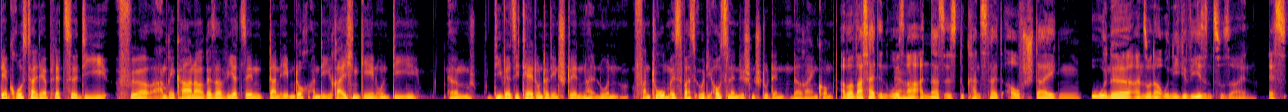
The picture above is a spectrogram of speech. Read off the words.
der Großteil der Plätze, die für Amerikaner reserviert sind, dann eben doch an die Reichen gehen und die ähm, Diversität unter den Studenten halt nur ein Phantom ist, was über die ausländischen Studenten da reinkommt. Aber was halt in den USA ja. anders ist, du kannst halt aufsteigen, ohne an so einer Uni gewesen zu sein. Es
